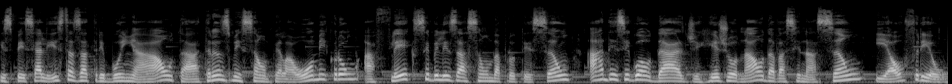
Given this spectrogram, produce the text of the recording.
Especialistas atribuem a alta à transmissão pela Omicron, à flexibilização da proteção, à desigualdade regional da vacinação e ao frio.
